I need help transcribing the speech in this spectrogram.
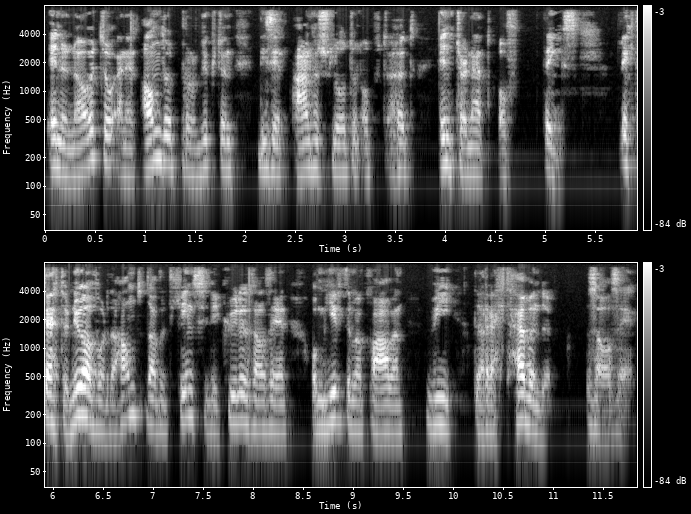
in een auto en in andere producten die zijn aangesloten op het Internet of Things. Ligt echter nu al voor de hand dat het geen sinecure zal zijn om hier te bepalen wie de rechthebbende zal zijn.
